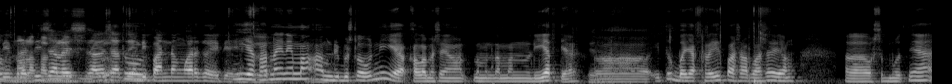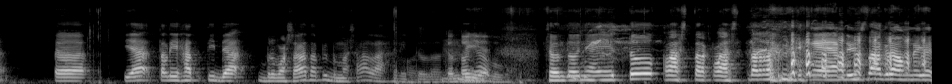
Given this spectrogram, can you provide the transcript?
Nolak, berarti nolak salah salah satu yang dipandang warga ya dia iya karena ini emang omnibus law ini ya kalau misalnya teman-teman lihat ya uh, itu banyak sekali pasal-pasal yang uh, sebutnya uh, ya terlihat tidak bermasalah tapi bermasalah gitu loh Contohnya Iya. Bu. Contohnya itu klaster-klaster kayak yang di Instagram nih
